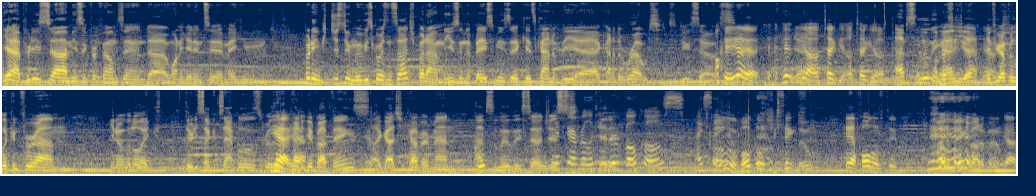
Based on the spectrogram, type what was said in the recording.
Yeah, I produce uh, music for films and uh, want to get into making, putting just do movie scores and such. But I'm um, using the bass music is kind of the uh, kind of the route to do so. Okay, yeah, yeah, Hit- hit- Yeah. yeah. I'll take it. I'll take it. Absolutely, I'll man. message you, Yeah. yeah. If you're ever looking for um, you know, a little like 30 second samples, really Yeah, kind yeah. of good about things, I got you covered, man. Absolutely. So And just if you're ever looking for it. vocals, I sing. Ooh, vocals. She sings. Yeah, follow those two. Bada bing, bada boom. Yeah,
